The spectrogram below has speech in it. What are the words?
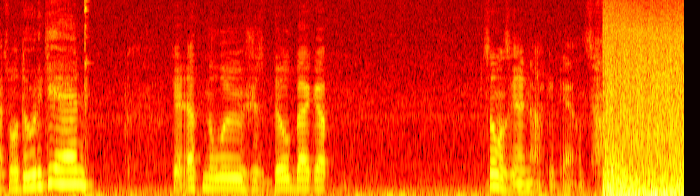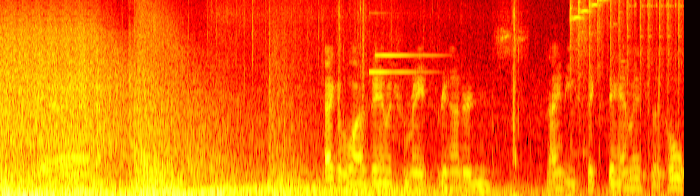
Might as well do it again. Got nothing to lose. Just build back up. Someone's gonna knock it down. So. Heck of a lot of damage for me. 396 damage. Like holy.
